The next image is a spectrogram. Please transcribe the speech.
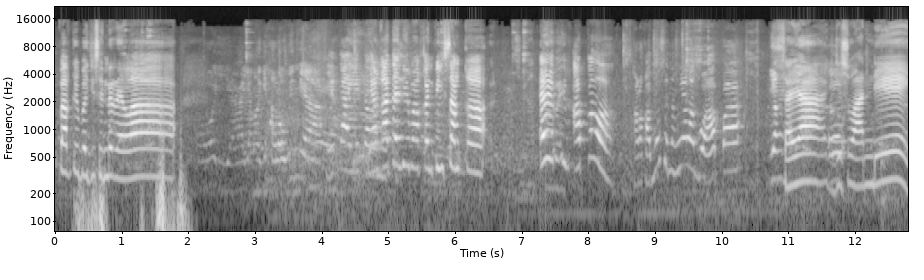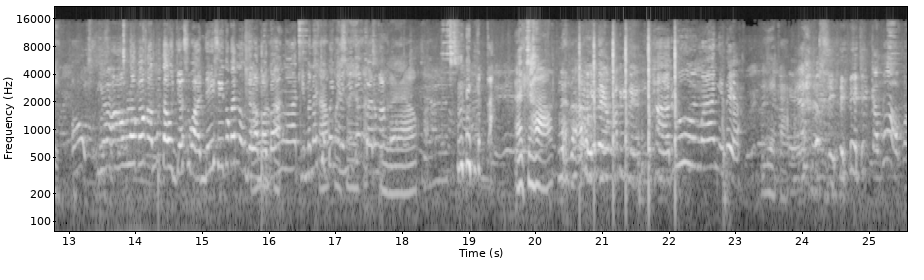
pakai baju Cinderella. Oh iya, yang lagi Halloween ya. Yang kata dia makan pisang kak. Eh apel. Kalau kamu senengnya lagu apa? Yang Saya Juswandi. Oh, ya Allah kok kamu tahu Just One Day sih itu kan udah lama Kak. banget. Gimana coba kak nyanyi dong bareng aku? Enggak tahu kak. Nggak tahu. Nggak tahu. Haruman gitu ya. Iya kak. kamu apa?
